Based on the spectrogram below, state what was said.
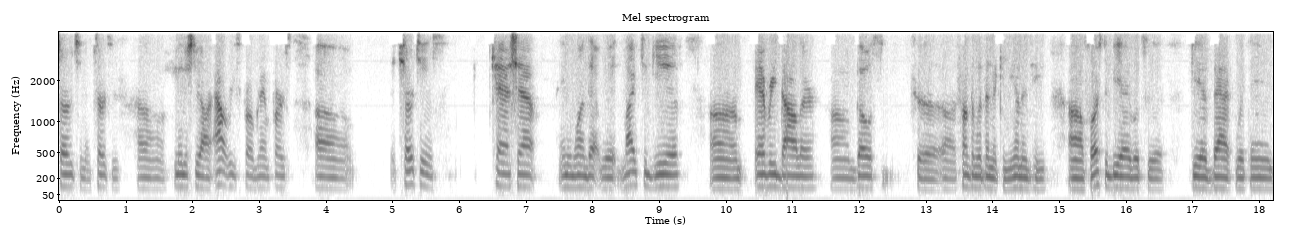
church and the church's uh, ministry, our outreach program first. Uh, the church's cash out. Anyone that would like to give, um, every dollar um, goes to uh, something within the community uh, for us to be able to give back within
